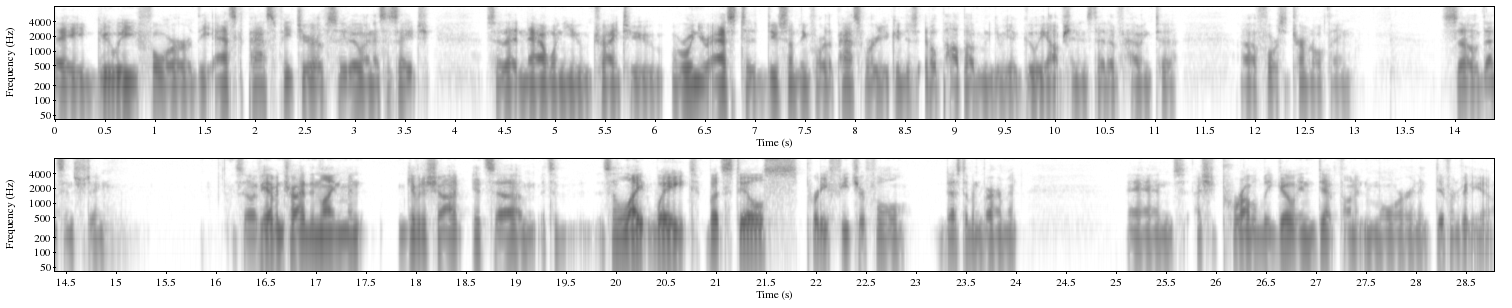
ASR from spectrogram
a GUI for the Ask Pass feature of sudo and SSH, so that now when you try to, or when you're asked to do something for the password, you can just it'll pop up and give you a GUI option instead of having to uh, force a terminal thing. So that's interesting. So if you haven't tried Enlightenment, give it a shot. It's um it's a it's a lightweight but still pretty featureful desktop environment. And I should probably go in depth on it more in a different video.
